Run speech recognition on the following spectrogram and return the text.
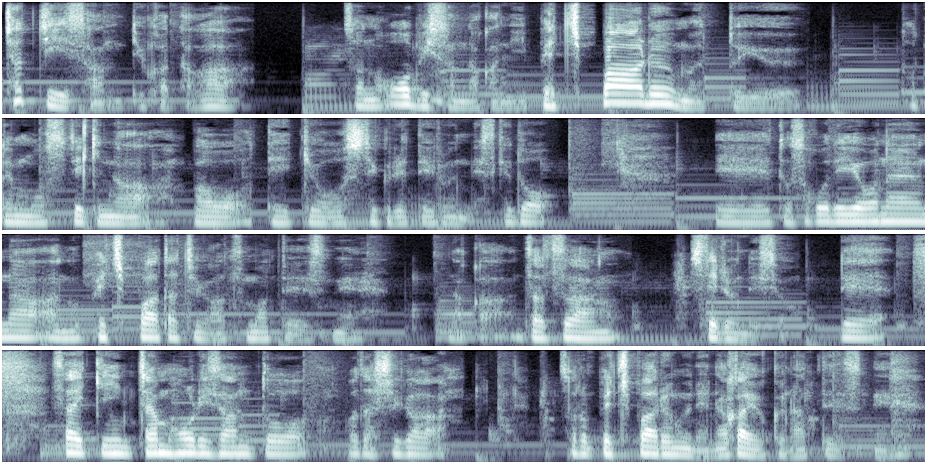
チャッチーさんっていう方が、そのオービスの中にペチパールームというとても素敵な場を提供してくれているんですけど、えー、とそこで夜な夜なあのペチパーたちが集まってですねなんか雑談してるんですよ。で最近チャムホリさんと私がそのペチパールームで仲良くなってですね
